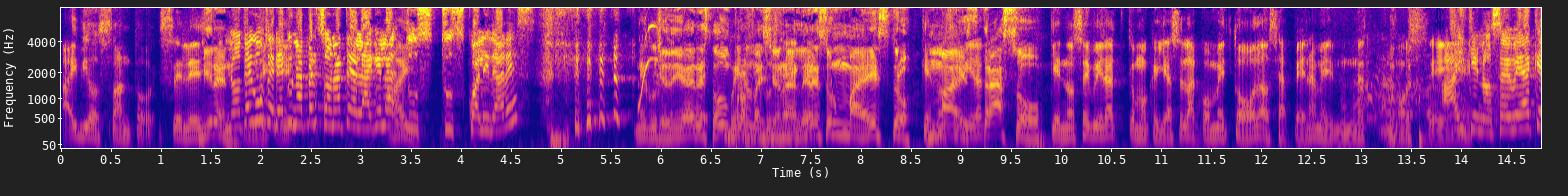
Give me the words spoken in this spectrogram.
ay, Dios santo, se les... Miren. ¿No te gustaría que una persona te halague la- tus, tus cualidades? me gusta- Que diga, eres todo un Bueno, profesional, que- eres un maestro, que no se viera- maestrazo. Que no se viera como que ya se la come toda, o sea, espérame, no, no sé. Ay, que no se vea que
